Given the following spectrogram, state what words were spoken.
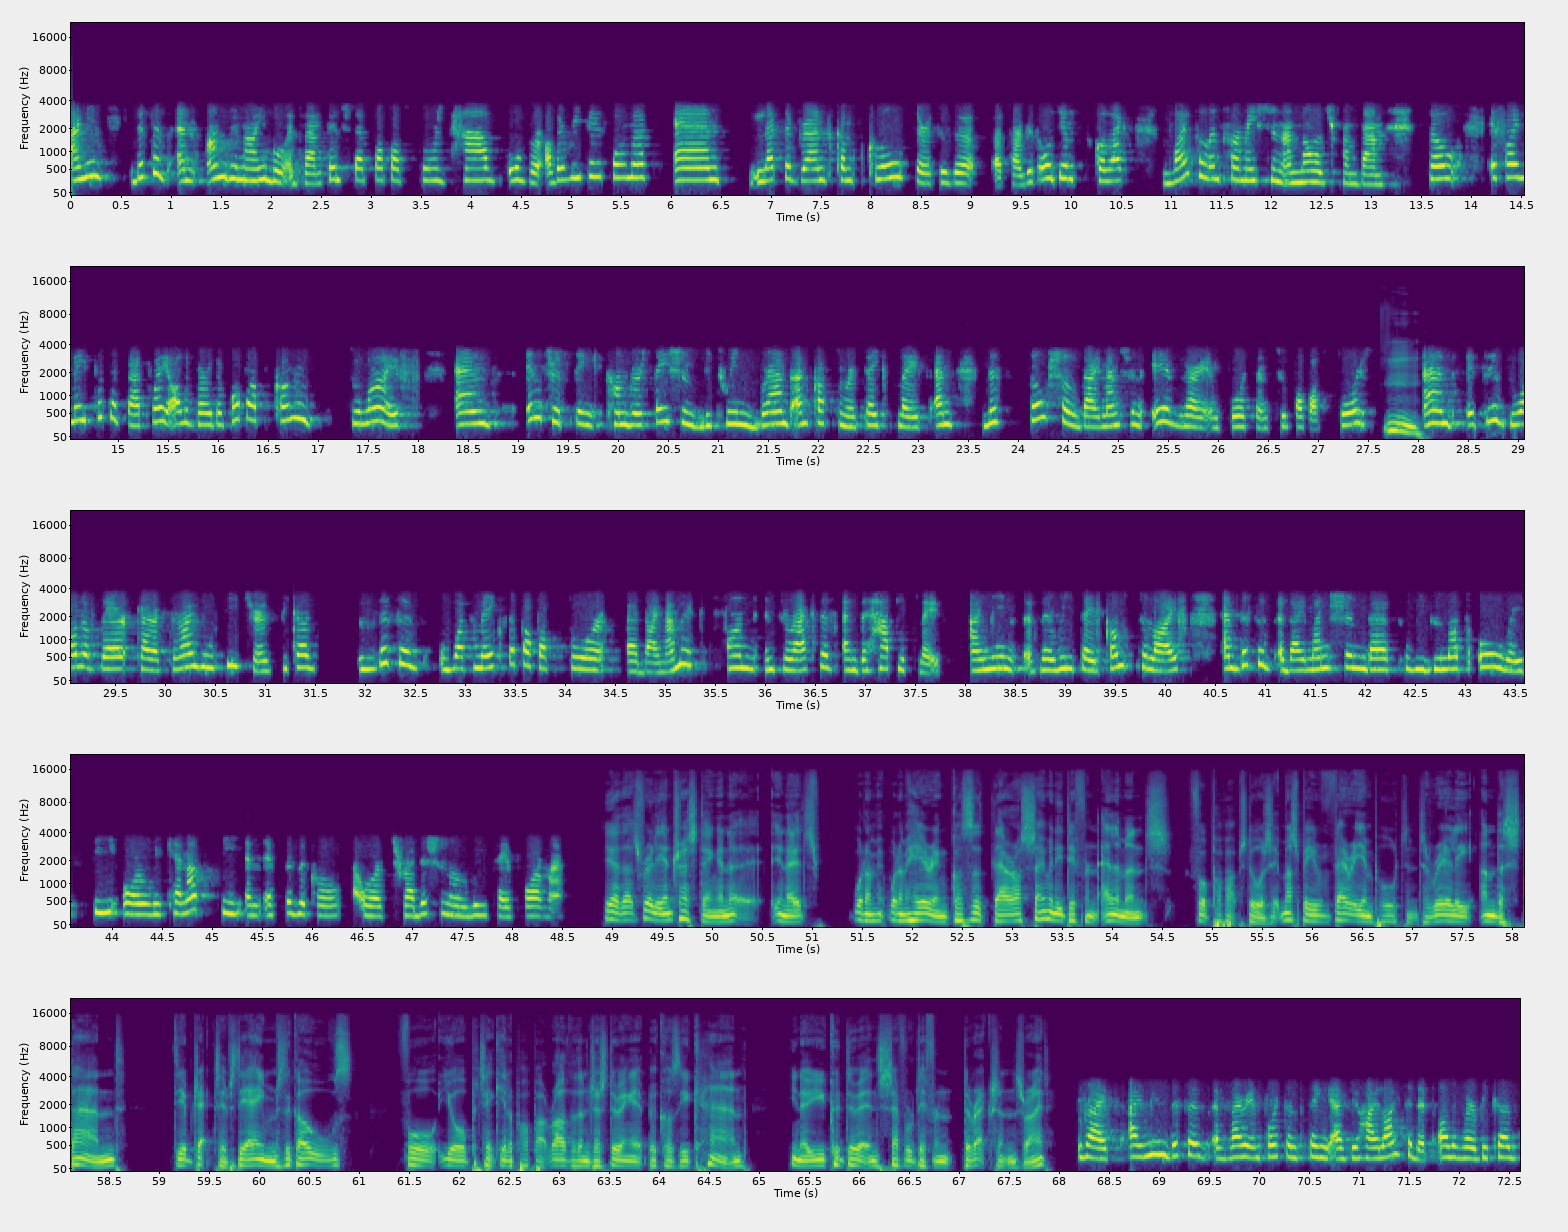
I mean, this is an undeniable advantage that pop-up stores have over other retail formats and let the brand come closer to the uh, target audience to collect vital information and knowledge from them. So if I may put it that way, Oliver, the pop-up comes to life and interesting conversations between brand and customer take place. And this social dimension is very important to pop-up stores. Mm. And it is one of their characterizing features because this is what makes the pop-up store a dynamic, fun, interactive, and a happy place. I mean, the retail comes to life, and this is a dimension that we do not always see or we cannot see in a physical or traditional retail format. Yeah, that's really interesting, and uh, you know, it's what I'm what I'm hearing because there are so many different elements for pop-up stores. It must be very important to really understand the objectives, the aims, the goals for your particular pop-up, rather than just doing it because you can you know, you could do it in several different directions, right? Right. I mean, this is a very important thing as you highlighted it, Oliver, because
